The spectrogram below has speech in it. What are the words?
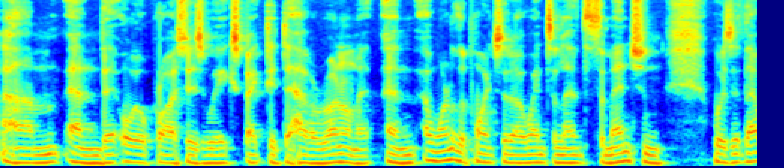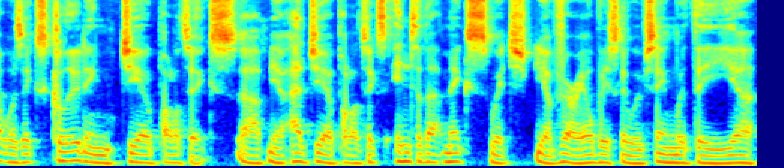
um, and the oil prices we expected to have a run on it. And one of the points that I went to length to mention was that that was excluding geopolitics. Uh, you know, add geopolitics politics into that mix, which you know very obviously we've seen with the uh,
